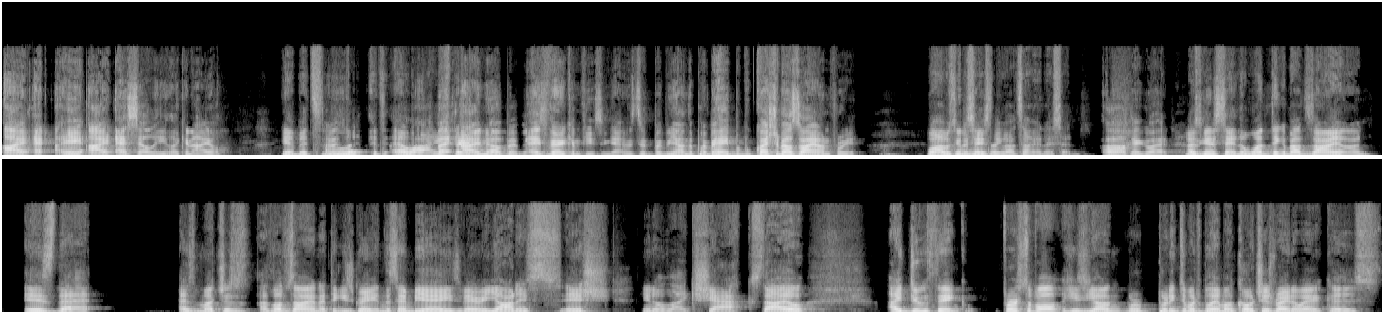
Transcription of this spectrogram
I A I S L E, like an aisle. Yeah, but it's li- it's L I. But I know, but it's very confusing. Yeah, it's but beyond the point. But hey, question about Zion for you. Well, I was going to say mm. something about Zion. I said. Oh, okay. Go ahead. I was going to say the one thing about Zion is that as much as I love Zion, I think he's great in this NBA. He's very Giannis ish, you know, like Shaq style. I do think, first of all, he's young. We're putting too much blame on coaches right away because,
